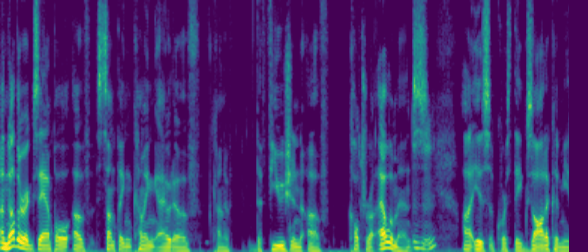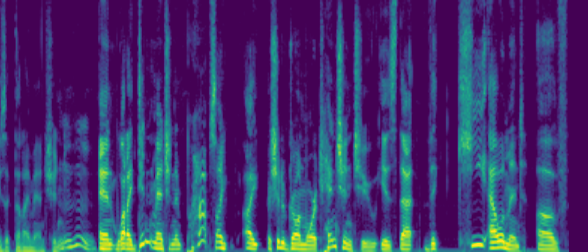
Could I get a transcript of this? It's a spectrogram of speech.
Another example of something coming out of kind of the fusion of cultural elements uh, is, of course, the exotica music that I mentioned. And what I didn't mention, and perhaps I, I should have drawn more attention to, is that the key element of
